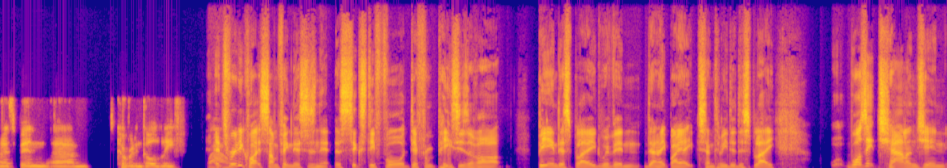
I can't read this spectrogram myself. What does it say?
and it's been um, covered in gold leaf. Wow. It's really quite something, this, isn't it? There's 64 different pieces of art being displayed within an 8 by 8 centimeter display. Was it challenging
